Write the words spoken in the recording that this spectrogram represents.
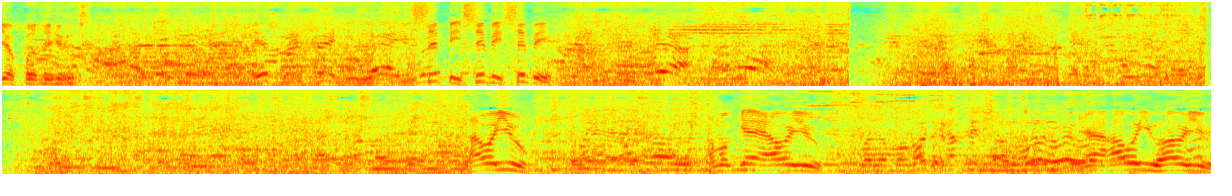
going? Sippy, sippy, sippy. How are you? I'm okay, how are you? Yeah, how are you? How are you?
